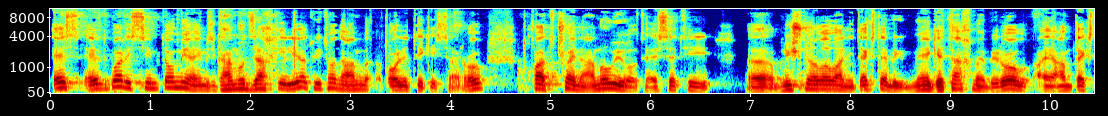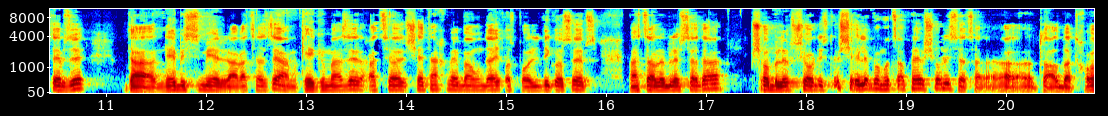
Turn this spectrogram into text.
ეს ერთგვარი სიმპტომია იმის გამოძახილია თვითონ ამ პოლიტიკისა, რომ თქვათ ჩვენ ამოვიღოთ ესეთი მნიშვნელოვანი ტექსტები, მე გეთანხმები, რომ აი ამ ტექსტებზე და ნებისმიერ რაღაცაზე, ამ გეგმაზე რაღაცა შეთანხმება უნდა იყოს პოლიტიკოსებს, მასწავლებლებსა და მშობლებს შორის და შეიძლება მოწაფეებს შორისაც ალბათ ხო?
